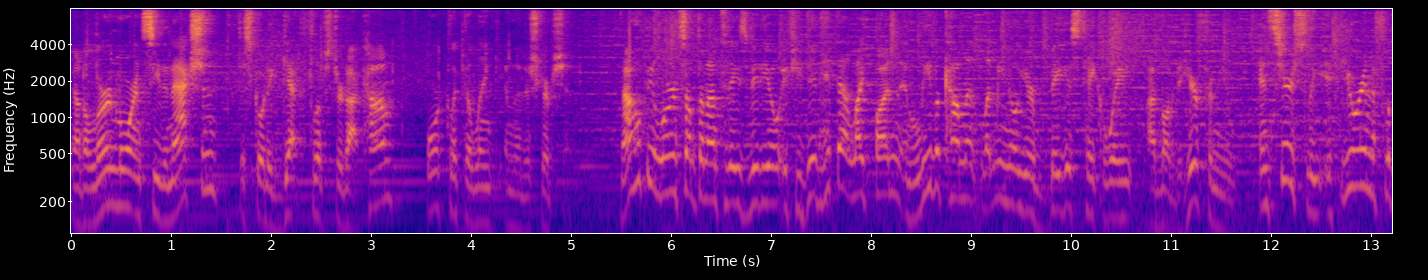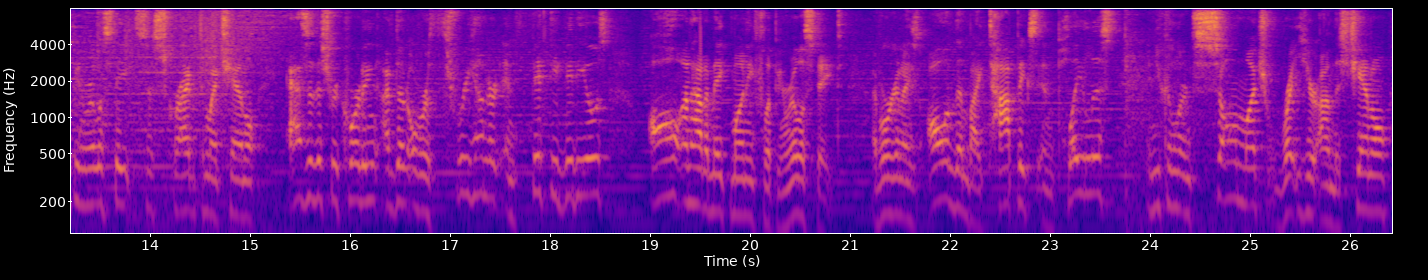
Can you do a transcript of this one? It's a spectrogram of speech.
Now, to learn more and see it in action, just go to getflipster.com or click the link in the description. Now I hope you learned something on today's video. If you did, hit that like button and leave a comment. Let me know your biggest takeaway. I'd love to hear from you. And seriously, if you're into flipping real estate, subscribe to my channel. As of this recording, I've done over 350 videos all on how to make money flipping real estate. I've organized all of them by topics and playlists, and you can learn so much right here on this channel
